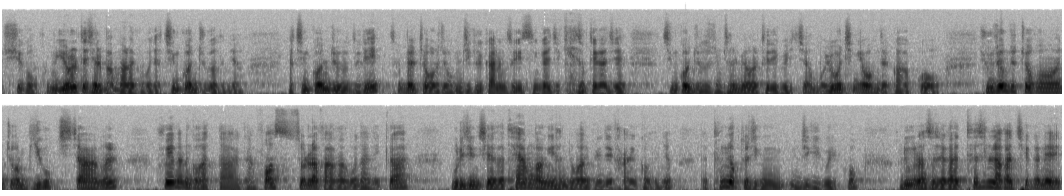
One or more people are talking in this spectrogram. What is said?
쉬고 그럼 이럴 때 제일 만만한 게 뭐냐 증권주거든요. 그러니까 증권주들이 선별적으로 좀 움직일 가능성이 있으니까 이제 계속 제가 이제 증권주도 좀 설명을 드리고 있죠. 뭐 요거 챙겨보면 될 것 같고 중성주 쪽은 조금 미국 시장을 후행하는 것 같다. 그러니까 퍼스트 솔라 강하고 나니까 우리 증시에서 태양광이 한동안 굉장히 강했거든요. 풍력도 지금 움직이고 있고 그리고 나서 제가 테슬라가 최근에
